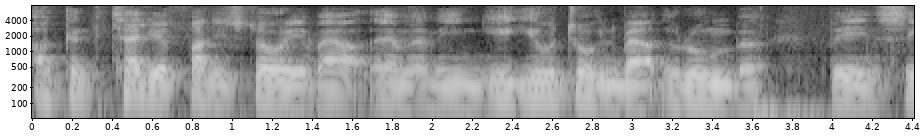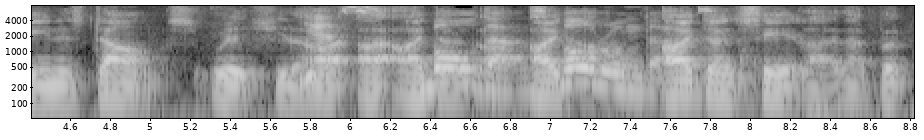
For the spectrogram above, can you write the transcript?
I can tell you a funny story about them. I mean, you, you were talking about the rumba being seen as dance, which you know, yes, I, I, I ball dance, I, ballroom dance. I don't see it like that. But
